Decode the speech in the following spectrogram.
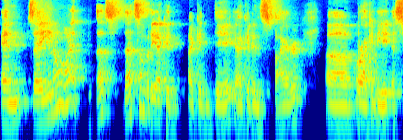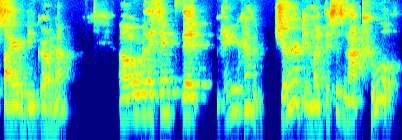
and say you know what? That's that's somebody i could i could dig i could inspire uh, or i could be aspire to be growing up. Uh, or would they think that maybe you're kind of a jerk and like this is not cool.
